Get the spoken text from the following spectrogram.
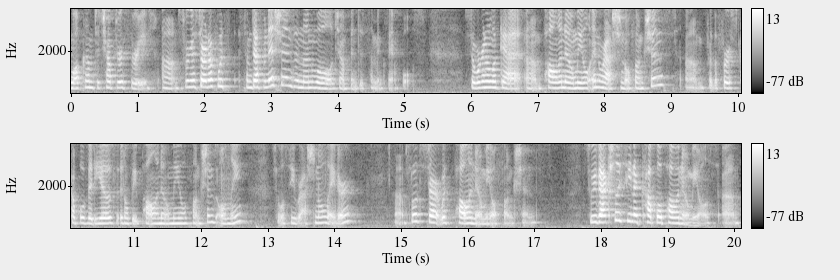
welcome to chapter three. Um, so we're going to start off with some definitions and then we'll jump into some examples. So we're going to look at um, polynomial and rational functions. Um, for the first couple videos, it'll be polynomial functions only. So we'll see rational later. Um, so let's start with polynomial functions. So we've actually seen a couple polynomials. Um,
